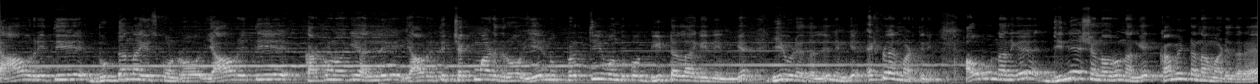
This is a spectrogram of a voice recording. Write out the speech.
ಯಾವ ರೀತಿ ದುಡ್ಡನ್ನು ಇಸ್ಕೊಂಡ್ರು ಯಾವ ರೀತಿ ಕರ್ಕೊಂಡೋಗಿ ಅಲ್ಲಿ ಯಾವ ರೀತಿ ಚೆಕ್ ಮಾಡಿದ್ರು, ಏನು ಪ್ರತಿಯೊಂದಕ್ಕೂ ಡೀಟೇಲ್ ಆಗಿ ನಿಮಗೆ ಈ ವಿಡಿಯೋದಲ್ಲಿ ನಿಮಗೆ ಎಕ್ಸ್ಪ್ಲೇನ್ ಮಾಡ್ತೀನಿ. ಅವರು ನನಗೆ ದಿನೇಶ್ ಅನ್ನೋರು ನನಗೆ ಕಮೆಂಟನ್ನು ಮಾಡಿದ್ದಾರೆ.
